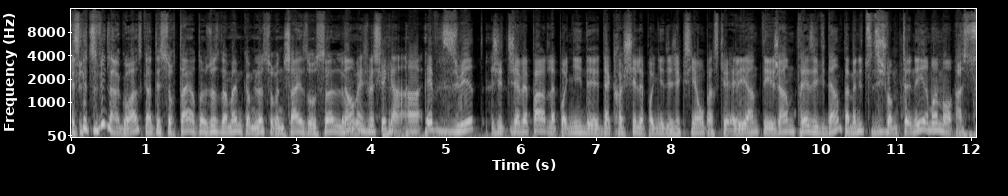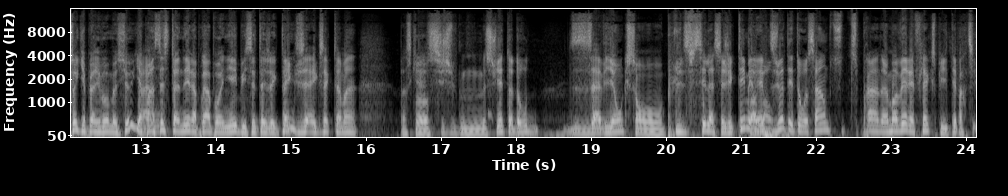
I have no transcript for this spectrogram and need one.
Est-ce que tu vis de l'angoisse quand tu es sur Terre, toi, juste de même comme là, sur une chaise au sol? non, mais je me souviens qu'en F-18, j'avais peur de la poignée, d'accrocher la poignée d'éjection parce qu'elle est entre tes jambes très évidente. Puis à tu dis, je vais me tenir, moi, mon... Ah, c'est ça qui est arrivé au monsieur? Il a ben pensé se tenir après la poignée puis il s'est éjecté? exactement. Parce que Oh. si je me souviens, t'as d'autres avions qui sont plus difficiles à s'éjecter, mais Pas le bon. F-18 est au centre, tu, tu prends un mauvais réflexe puis t'es parti.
